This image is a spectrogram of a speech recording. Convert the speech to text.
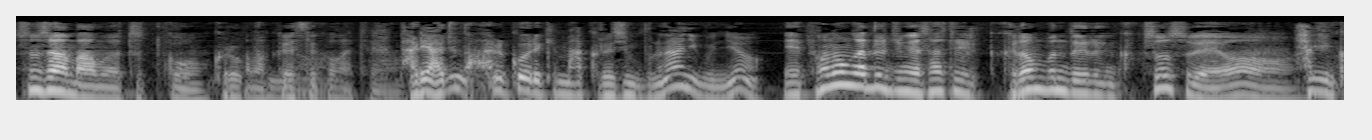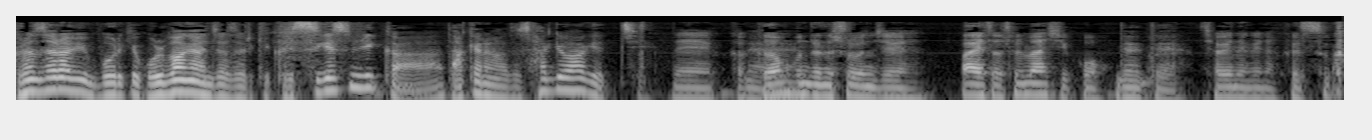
순수한 마음으로 듣고 그렇군요. 아마 그랬을 것 같아요. 발이 아주 넓고 이렇게 막 그러신 분은 아니군요. 예, 평론가들 중에 사실 그런 네. 분들은 극소수예요. 하긴 그런 사람이 뭐 이렇게 골방에 앉아서 이렇게 글 쓰겠습니까? 밖에 나가서 사교하겠지. 네, 그러니까 그런 분들은 주로 이제 바에서 술 마시고 네네. 저희는 그냥 글 쓰고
